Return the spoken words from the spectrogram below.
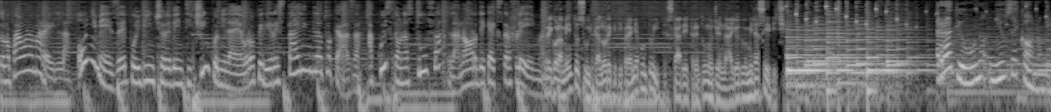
sono Paola Marella. Ogni mese puoi vincere 25.000 euro per il restyling della tua casa. Acquista una stufa, la Nordic Extra Flame. Regolamento sul calore che ti premia.it. Scade il 31 gennaio 2016. Radio 1 News Economy.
